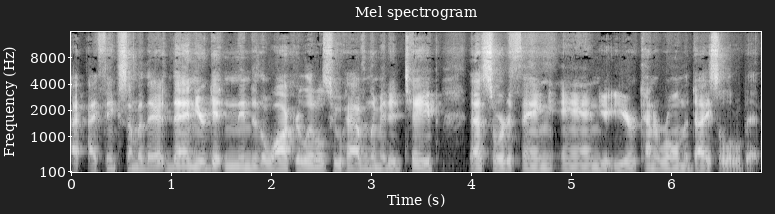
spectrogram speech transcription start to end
I, I, think some of their then you're getting into the Walker Littles who have limited tape, that sort of thing, and you're, you're kind of rolling the dice a little bit.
